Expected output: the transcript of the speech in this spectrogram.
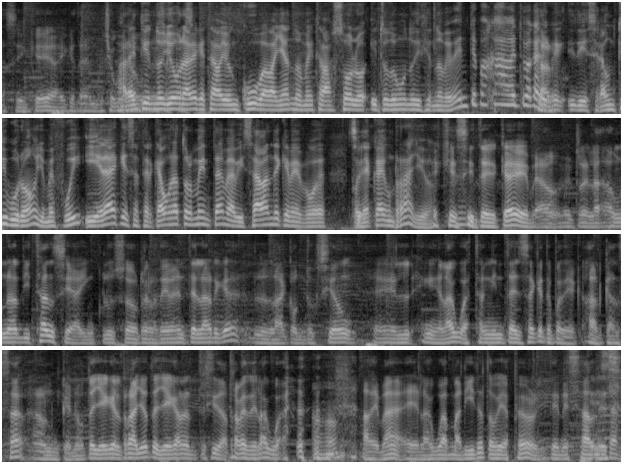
Así que hay que tener mucho cuidado. Ahora entiendo yo una vez que estaba yo en Cuba bañándome, estaba solo y todo el mundo diciéndome, vente para acá, vente para acá. Claro. Y será un tiburón, yo me fui y era que se acercaba una tormenta, me avisaban de que me po- podía caer un rayo. Es que si te cae a una distancia incluso relativamente larga, la conducción en el agua es tan intensa que te puede alcanzar. Aunque no te llegue el rayo, te llega la electricidad a través del agua. Ajá. Además, el agua marina todavía es peor, tiene sales.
